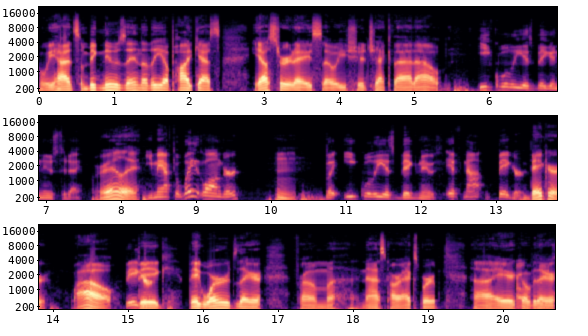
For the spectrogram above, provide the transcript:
we had some big news in the uh, podcast yesterday, so you should check that out. equally as big a news today. Really? You may have to wait longer, Hmm. but equally as big news, if not bigger. Bigger. Wow. Bigger. Big, big words there from NASCAR expert uh, Eric Oh, over there.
